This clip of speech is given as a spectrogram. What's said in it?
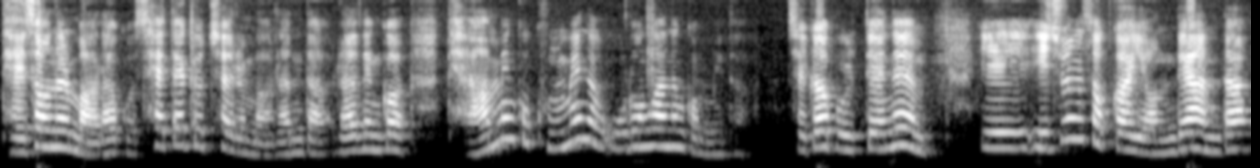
대선을 말하고 세대 교체를 말한다라는 건 대한민국 국민을 우롱하는 겁니다. 제가 볼 때는 이 이준석과 연대한다.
